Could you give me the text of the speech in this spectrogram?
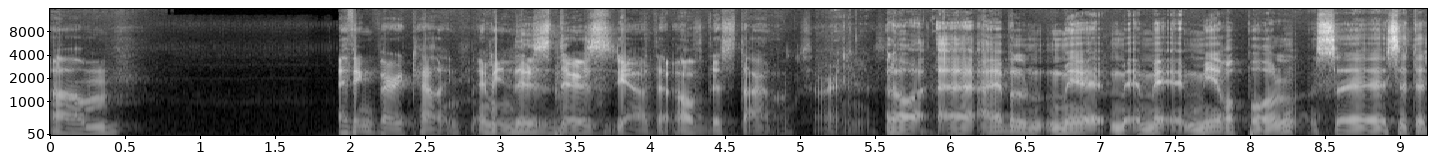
um, I think very telling. I mean, there's there's yeah the, of this dialogue. Sorry. Alors, euh, Abel Mi- Mi- Mi- Meeropol, c'était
